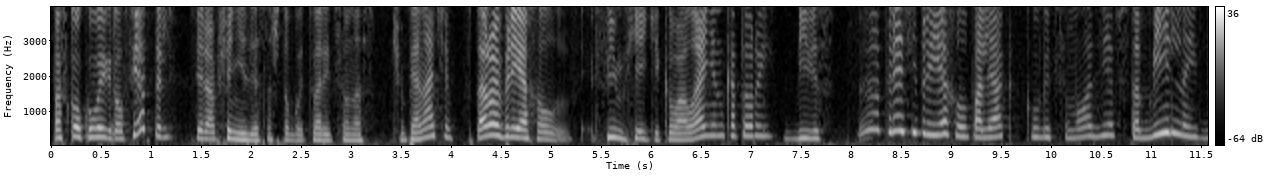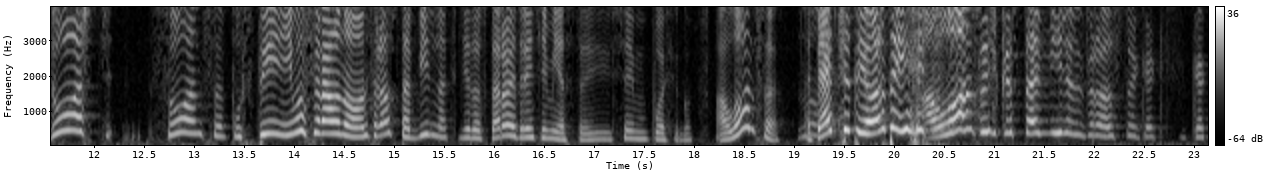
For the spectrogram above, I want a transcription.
Поскольку выиграл Феттель, теперь вообще неизвестно, что будет твориться у нас в чемпионате. Второй приехал Финн Хейки Ковалайнин, который Бивис. Ну, Третий приехал поляк, кубица, молодец, стабильный, дождь, солнце, пустыня, ему все равно, он все равно стабильно где-то второе, третье место, и все ему пофигу. Алонсо Ну. опять четвертый. Алонсочка стабилен просто, как, как,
